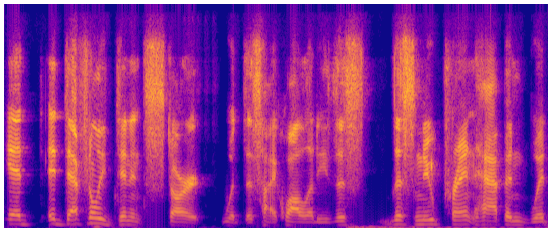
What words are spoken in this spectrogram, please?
It it definitely didn't start with this high quality. This this new print happened with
